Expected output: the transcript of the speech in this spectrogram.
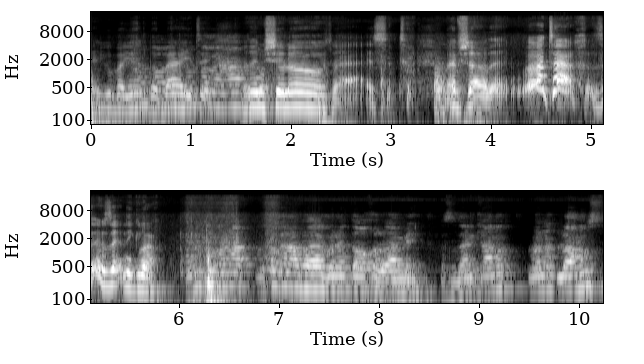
היו בעיות בבית, דברים שלו, זה- מה אפשר, הוא רצח, זהו, זה נגמר. אם אותו גנב- היה גונב את האוכל, הוא היה מת. אז זה נקרא? לא- אנוס?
